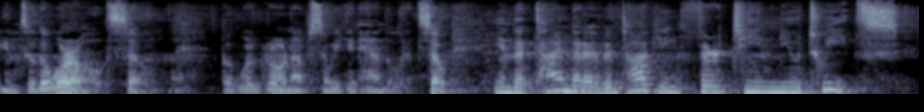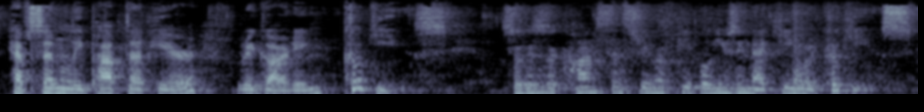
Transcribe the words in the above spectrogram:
into the world. So, But we're grown-ups so we can handle it. So in the time that I've been talking, 13 new tweets have suddenly popped up here regarding cookies. So this is a constant stream of people using that keyword cookies.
